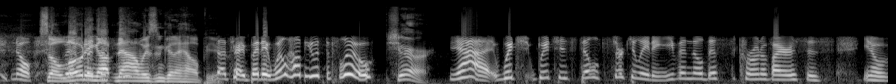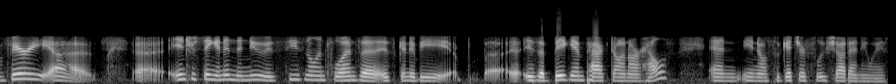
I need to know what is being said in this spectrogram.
So but- but loading the up flu- now isn't going to help you. That's right, but it will help you with the flu. Sure. Yeah, which which is still circulating, even though this coronavirus is, you know, very uh, uh, interesting and in the news. Seasonal influenza is going to be uh, is a big impact on our health, and you know, so get your flu shot anyways.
